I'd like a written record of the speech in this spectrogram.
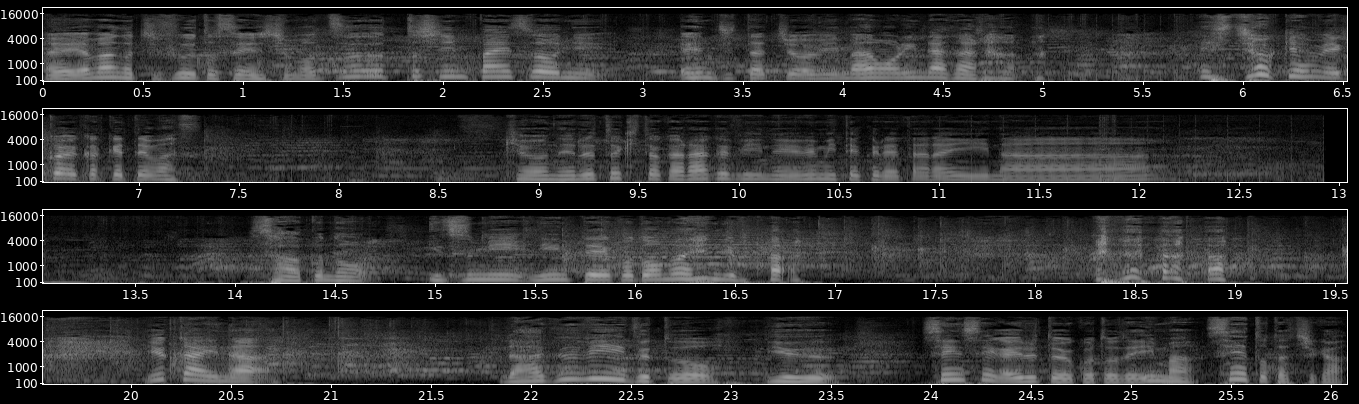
山口風斗選手もずっと心配そうに園児たちを見守りながら 一生懸命声かけてます。今日寝るときとかラグビーの夢見てくれたらいいなさあこの泉認定こども園には 愉快なラグビー部という先生がいるということで今、生徒たちが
